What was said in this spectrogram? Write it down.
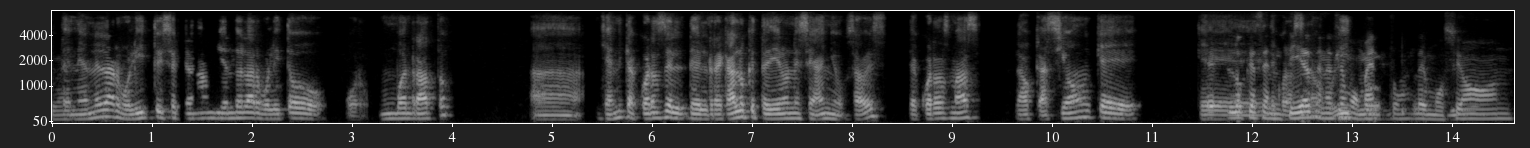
Totalmente. tenían el arbolito y se quedaban viendo el arbolito por un buen rato. ah, ya ni te acuerdas del, del regalo que te dieron ese año, ¿sabes? Te acuerdas más la ocasión que, que Eh, lo que sentías en ese momento, la emoción.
